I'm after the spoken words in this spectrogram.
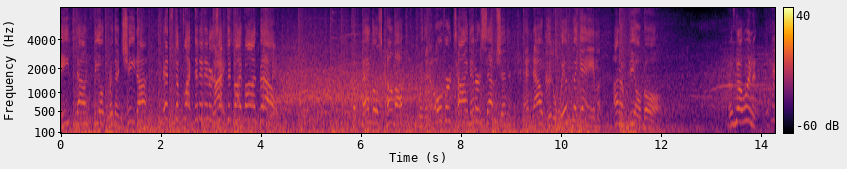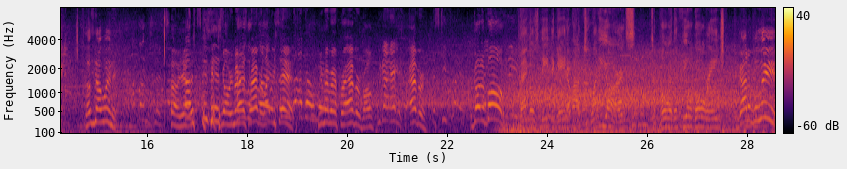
deep downfield for the cheetah. It's deflected and intercepted by Vonn Bell. The Bengals come up with an overtime interception and now could win the game on a field goal. Let's go win it. Let's go win it. Oh, yeah. It's, it's, it's going to remember this forever, like we said. You remember it forever, bro. We got eight. Forever. Let's keep playing. Go to the ball. Bengals need to gain about 20 yards to pull within field goal range. You gotta believe.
